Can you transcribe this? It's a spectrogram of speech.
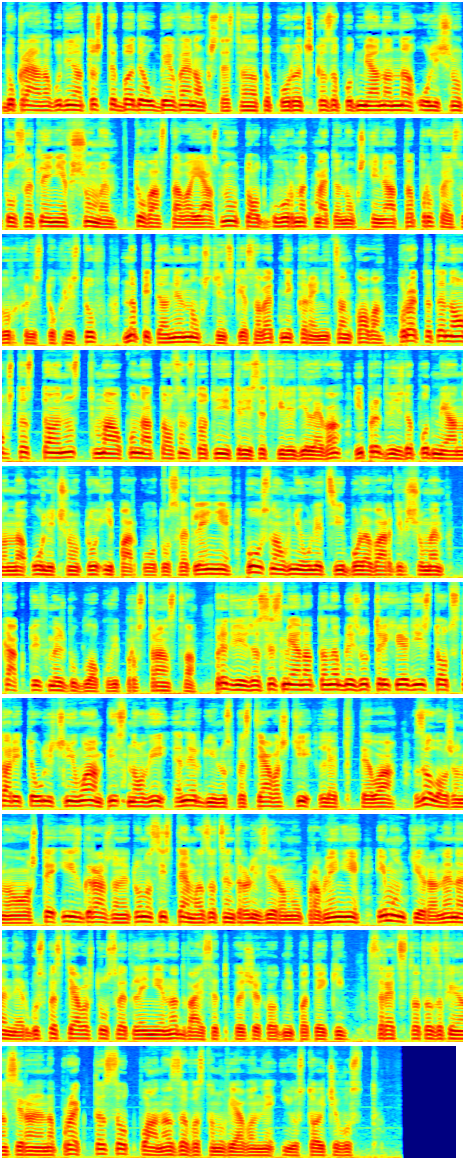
До края на годината ще бъде обявена обществената поръчка за подмяна на уличното осветление в Шумен. Това става ясно от отговор на кмета на общината професор Христо Христов на питане на общинския съветник Рени Цанкова. Проектът е на обща стойност малко над 830 хиляди лева и предвижда подмяна на уличното и парковото осветление по основни улици и булеварди в Шумен, както и в междублокови пространства. Предвижда се смяната на близо 3100 от старите улични лампи с нови енергийно спестяващи LED тела. Заложено е още и изграждането на система за централизирано управление и монтиране на енергоспестяващо осветление на 20 пешеходни пътеки. Средствата за финансиране на проекта са от плана за възстановяване и устойчивост.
